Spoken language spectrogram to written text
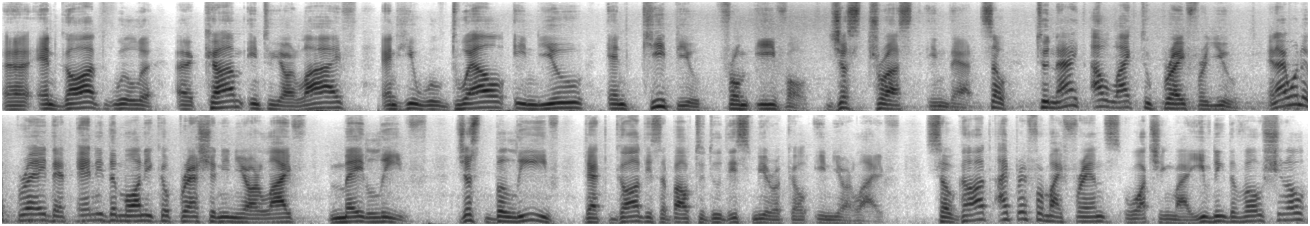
Uh, and God will uh, come into your life and He will dwell in you and keep you from evil. Just trust in that. So tonight, I would like to pray for you. And I want to pray that any demonic oppression in your life may leave. Just believe that God is about to do this miracle in your life. So, God, I pray for my friends watching my evening devotional.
